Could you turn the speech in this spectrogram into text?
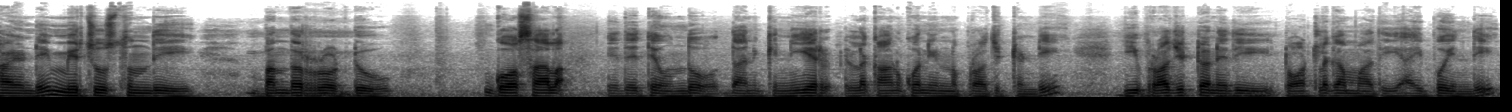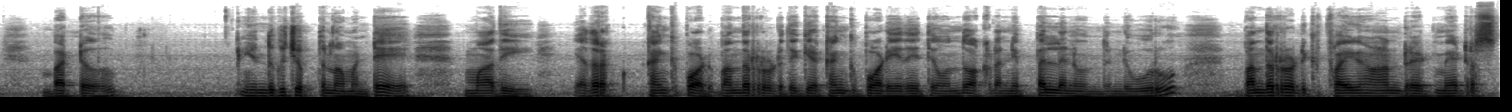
హాయ్ అండి మీరు చూస్తుంది బందర్ రోడ్డు గోశాల ఏదైతే ఉందో దానికి నియర్ ఇళ్ళ కానుకొని ఉన్న ప్రాజెక్ట్ అండి. ఈ ప్రాజెక్ట్ అనేది టోటల్గా మాది అయిపోయింది. బట్ ఎందుకు చెప్తున్నామంటే మాది ఎదర కంకిపాడు బందర్ రోడ్డు దగ్గర కంకిపాడు ఏదైతే ఉందో అక్కడ నిప్పల్ అని ఉందండి ఊరు. బందర్ రోడ్డుకి five hundred meters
